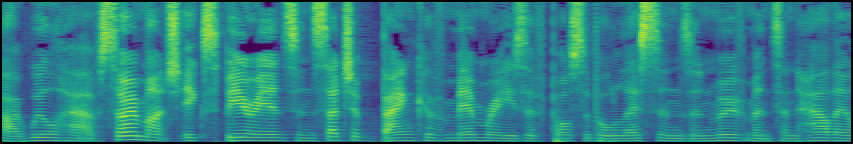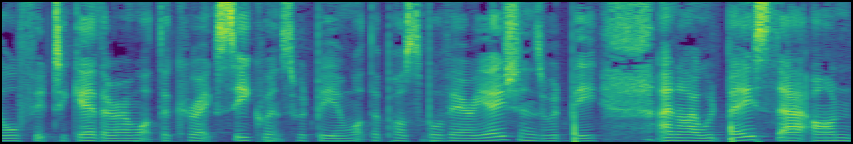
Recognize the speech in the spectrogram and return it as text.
I will have so much experience and such a bank of memories of possible lessons and movements and how they all fit together and what the correct sequence would be and what the possible variations would be. And I would base that on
